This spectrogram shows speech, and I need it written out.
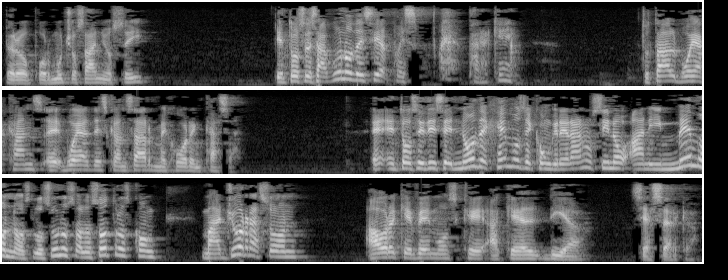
pero por muchos años sí. Entonces algunos decían, pues, ¿para qué? Total, voy a, eh, voy a descansar mejor en casa. E, entonces dice, no dejemos de congregarnos, sino animémonos los unos a los otros con mayor razón ahora que vemos que aquel día se acerca.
